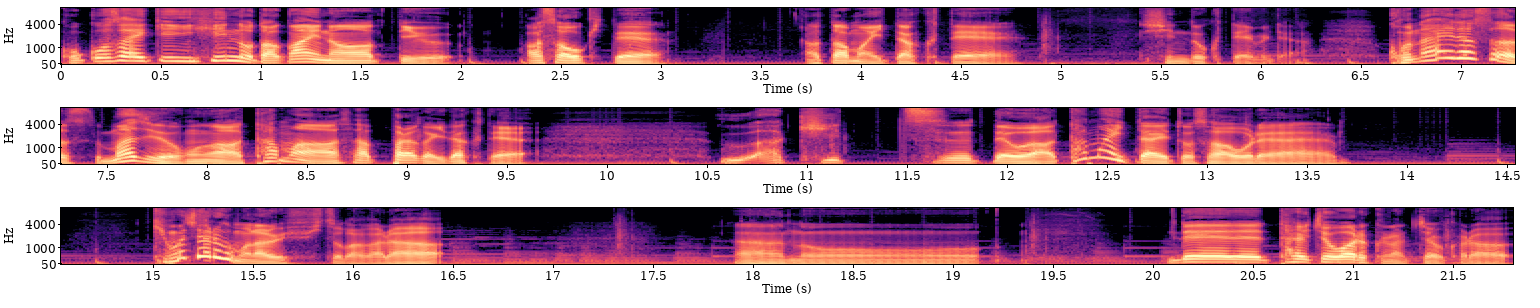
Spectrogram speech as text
ここ最近頻度高いなっていう、朝起きて、頭痛くて、しんどくて、みたいな。こないださ、マジでこの頭朝っぱらが痛くて、うわ、きっつって、俺、頭痛いとさ、俺、気持ち悪くもなる人だから、あのー、で、体調悪くなっちゃうから、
